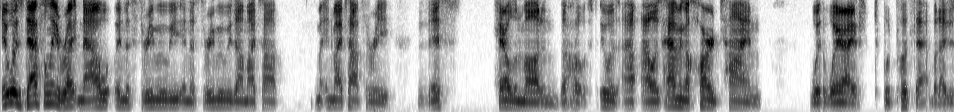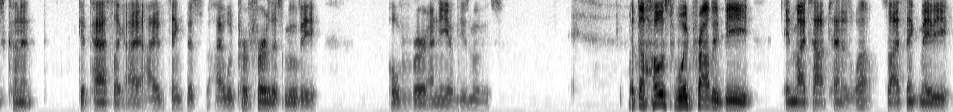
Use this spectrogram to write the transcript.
it was definitely right now in the three movie in the three movies on my top in my top three. This Harold and Maude and The Host. It was I, I was having a hard time with where I would put that, but I just couldn't get past like I I think this I would prefer this movie over any of these movies. But the host would probably be in my top 10 as well. So I think maybe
